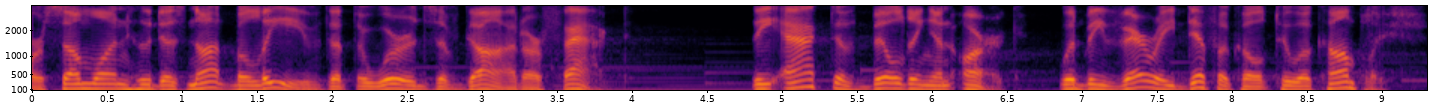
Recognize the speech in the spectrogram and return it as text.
for someone who does not believe that the words of God are fact, the act of building an ark would be very difficult to accomplish,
